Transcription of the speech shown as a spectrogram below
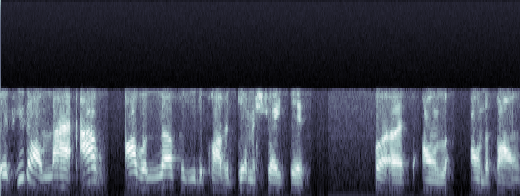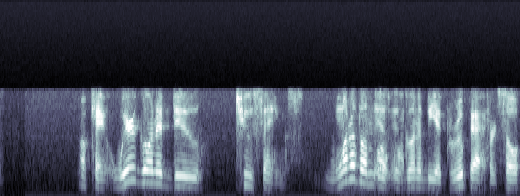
if you don't mind, I I would love for you to probably demonstrate this for us on on the phone. Okay, we're going to do two things. One of them is, is going to be a group effort. So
